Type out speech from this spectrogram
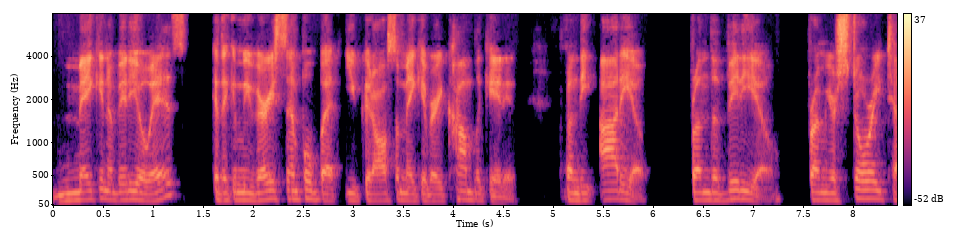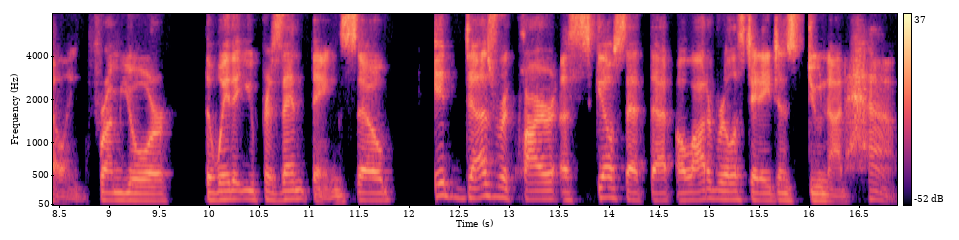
making a video is because it can be very simple, but you could also make it very complicated from the audio, from the video, from your storytelling, from your the way that you present things. So it does require a skill set that a lot of real estate agents do not have.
